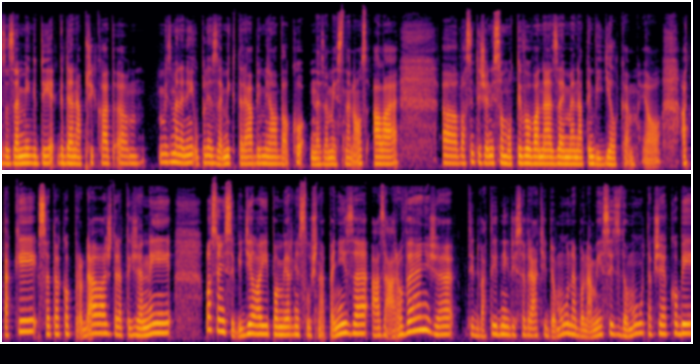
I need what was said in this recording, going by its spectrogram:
ze zemí, kdy, kde například, um, my jsme není úplně zemi, která by měla velkou nezaměstnanost, ale uh, vlastně ty ženy jsou motivované zejména tím výdělkem. Jo? A taky se to jako prodává, že teda ty ženy vlastně oni si vydělají poměrně slušné peníze a zároveň, že ty dva týdny, když se vrátí domů nebo na měsíc domů, takže jakoby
